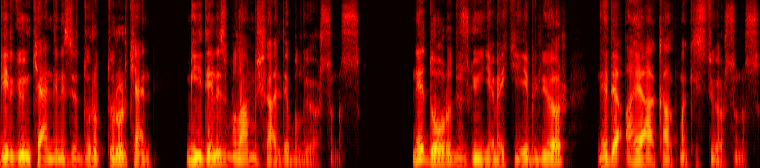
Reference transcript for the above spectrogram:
Bir gün kendinizi durup dururken mideniz bulanmış halde buluyorsunuz. Ne doğru düzgün yemek yiyebiliyor ne de ayağa kalkmak istiyorsunuz.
